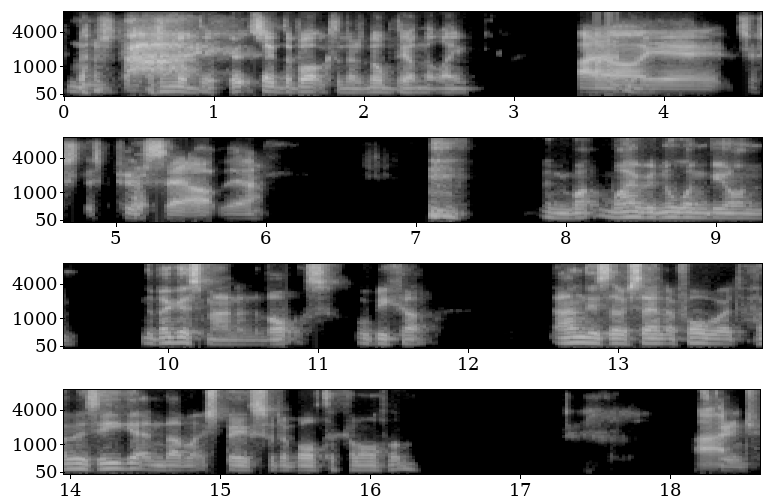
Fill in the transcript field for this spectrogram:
hmm. there's, there's nobody outside the box and there's nobody on the line. I know, yeah, just this poor setup there. and why would no one be on the biggest man in the box, Obika? Andy's their centre forward. How is he getting that much space for the ball to come off him? Strange.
